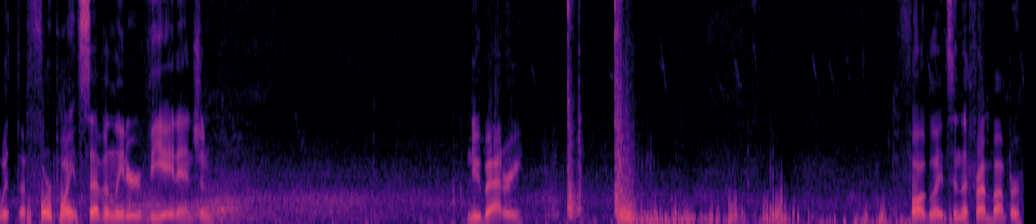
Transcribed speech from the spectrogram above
With the 4.7 liter V8 engine. New battery. Fog lights in the front bumper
